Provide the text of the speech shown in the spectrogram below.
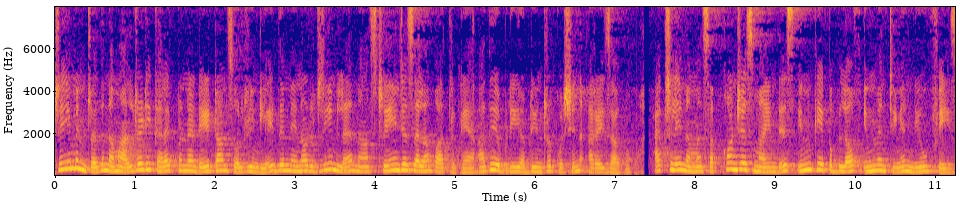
ட்ரீம்ன்றது நம்ம ஆல்ரெடி கலெக்ட் பண்ண டேட்டான்னு சொல்கிறீங்களே தென் என்னோட ட்ரீமில் நான் ஸ்ட்ரேஞ்சர்ஸ் எல்லாம் பார்த்துருக்கேன் அது எப்படி அப்படின்ற கொஷின் அரைஸ் ஆகும். ஆக்சுவலி நம்ம subconscious mind is incapable of inventing a new face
